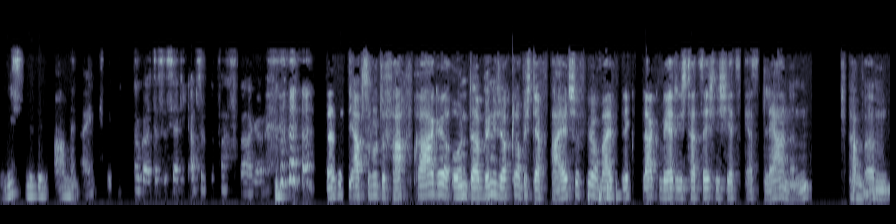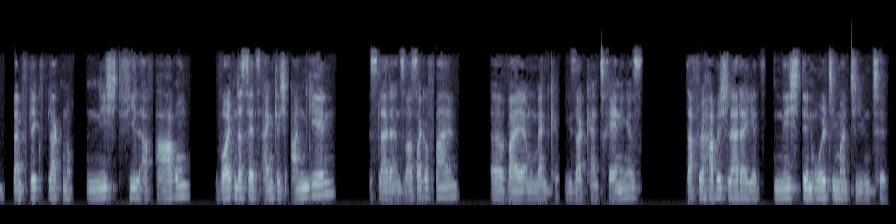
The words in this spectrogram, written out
nicht mit den Armen einknicken? Oh Gott, das ist ja die absolute Fachfrage. das ist die absolute Fachfrage und da bin ich auch, glaube ich, der Falsche für, weil Flickflack werde ich tatsächlich jetzt erst lernen. Ich habe mhm. ähm, beim Flickflack noch nicht viel Erfahrung wollten das jetzt eigentlich angehen, ist leider ins Wasser gefallen, äh, weil im Moment, wie gesagt, kein Training ist. Dafür habe ich leider jetzt nicht den ultimativen Tipp.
